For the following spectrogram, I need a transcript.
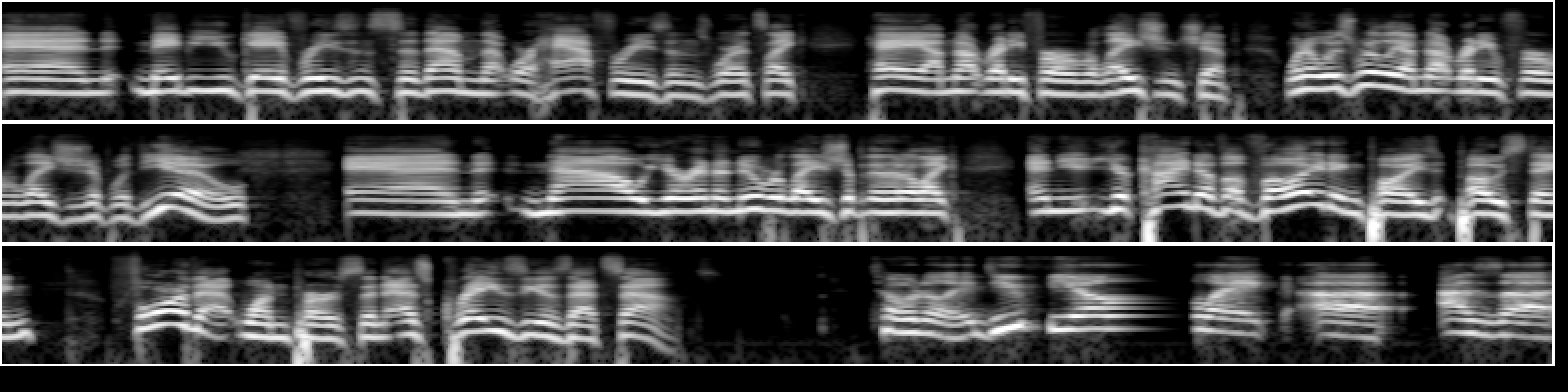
And maybe you gave reasons to them that were half reasons where it's like hey i'm not ready for a relationship when it was really i'm not ready for a relationship with you. And now you're in a new relationship and they're like and you, you're kind of avoiding pos- posting for that one person as crazy as that sounds Totally. Do you feel like uh as a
